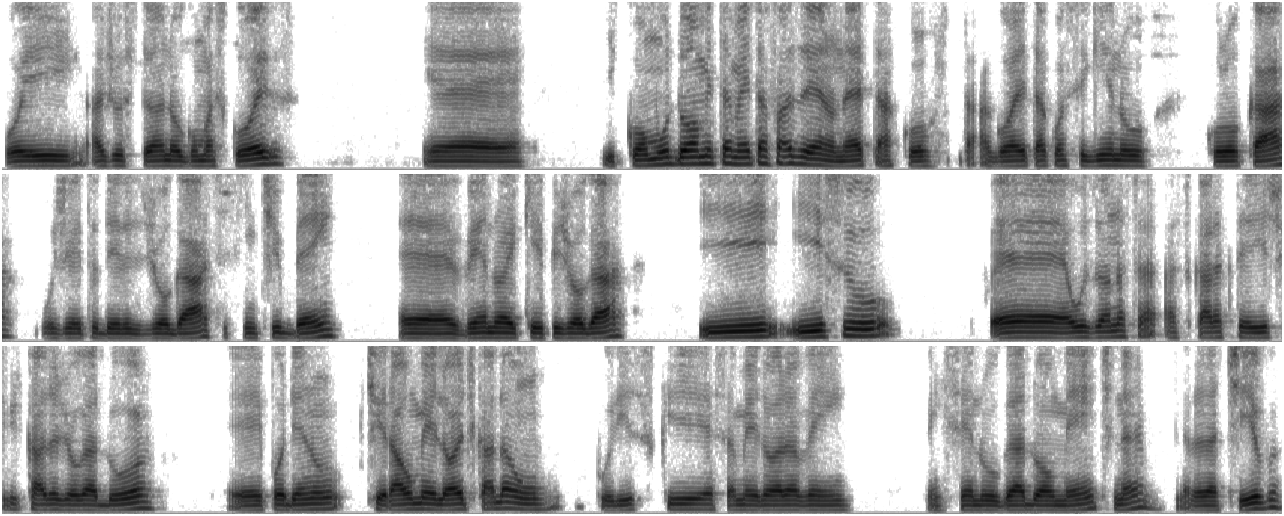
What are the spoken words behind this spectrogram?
foi ajustando algumas coisas. É, e como o Domi também está fazendo, né? Tá, agora ele está conseguindo colocar o jeito dele de jogar, se sentir bem, é, vendo a equipe jogar. E isso é, usando as, as, características de cada jogador, é, podendo tirar o melhor de cada um. Por isso que essa melhora vem, vem sendo gradualmente, né? Gradativa.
